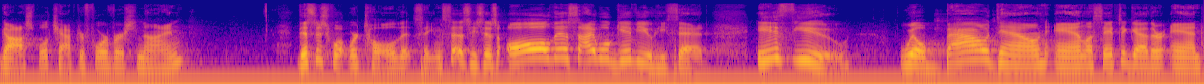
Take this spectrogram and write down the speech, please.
Gospel, chapter 4, verse 9, this is what we're told that Satan says. He says, All this I will give you, he said, if you will bow down and, let's say it together, and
